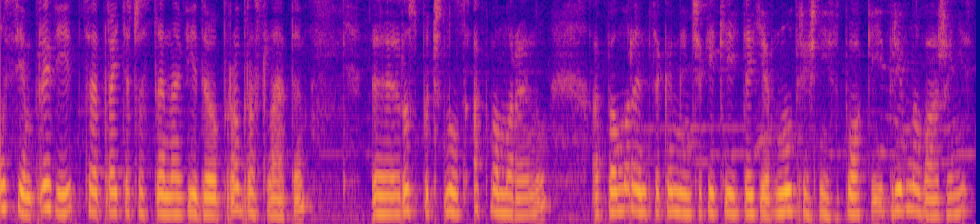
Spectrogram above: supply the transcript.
Усім привіт! Це третя частина відео про браслети. Е, Розпочну з аквамарину. Аквамарин це камінчик, який дає внутрішній спокій, врівноваженість,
